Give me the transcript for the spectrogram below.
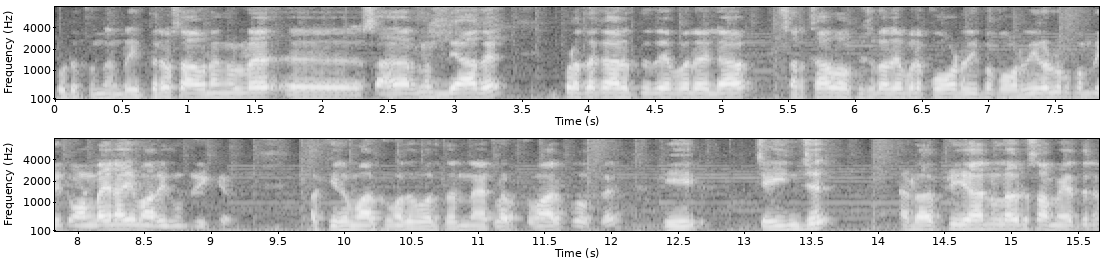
കൊടുക്കുന്നുണ്ട്. ഇത്തരം സ്ഥാപനങ്ങളുടെ സഹകരണം ഇല്ലാതെ ഇപ്പോഴത്തെ കാലത്ത് ഇതേപോലെ എല്ലാ സർക്കാർ ഓഫീസുകളും അതേപോലെ കോടതി ഇപ്പോൾ കോടതികളിലും കംപ്ലീറ്റ് ഓൺലൈനായി മാറിക്കൊണ്ടിരിക്കുകയാണ്. വക്കീലന്മാർക്കും അതുപോലെ തന്നെ ക്ലർക്കുമാർക്കും ഒക്കെ ഈ ചേഞ്ച് അഡോപ്റ്റ് ചെയ്യാനുള്ള ഒരു സമയത്തിന്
